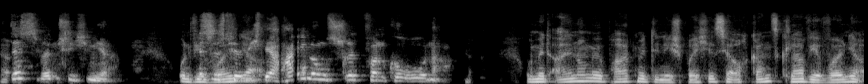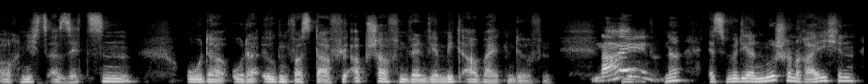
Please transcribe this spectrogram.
ja. das wünsche ich mir. Und wir das ist für ja mich der Heilungsschritt von Corona. Und mit allen Homöopathen, mit denen ich spreche, ist ja auch ganz klar, wir wollen ja auch nichts ersetzen oder, oder irgendwas dafür abschaffen, wenn wir mitarbeiten dürfen. Nein! Ne? Es würde ja nur schon reichen,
